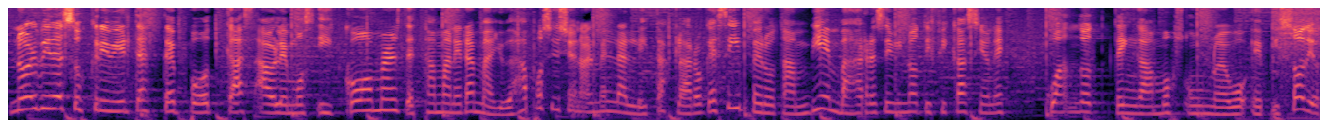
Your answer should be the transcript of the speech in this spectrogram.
No olvides suscribirte a este podcast Hablemos e-commerce. De esta manera me ayudas a posicionarme en las listas, claro que sí, pero también vas a recibir notificaciones cuando tengamos un nuevo episodio.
